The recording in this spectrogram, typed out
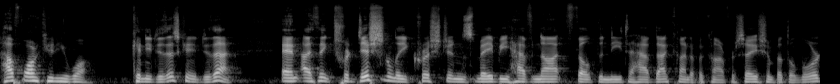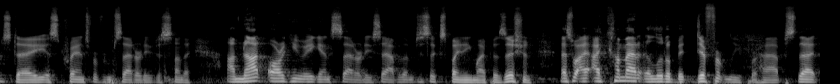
How far can you walk? Can you do this? Can you do that? And I think traditionally Christians maybe have not felt the need to have that kind of a conversation, but the Lord's Day is transferred from Saturday to Sunday. I'm not arguing against Saturday Sabbath, I'm just explaining my position. That's why I, come at it a little bit differently, perhaps, that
